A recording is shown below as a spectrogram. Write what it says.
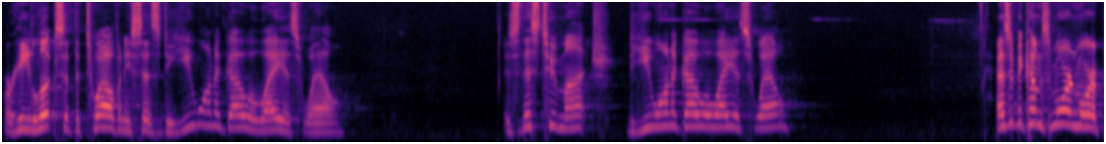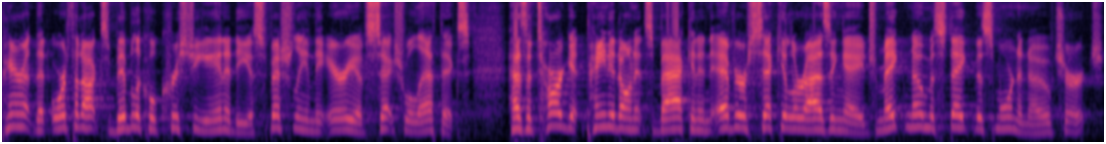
where he looks at the 12 and he says, Do you want to go away as well? Is this too much? Do you want to go away as well? As it becomes more and more apparent that Orthodox biblical Christianity, especially in the area of sexual ethics, has a target painted on its back in an ever secularizing age, make no mistake this morning, O church,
